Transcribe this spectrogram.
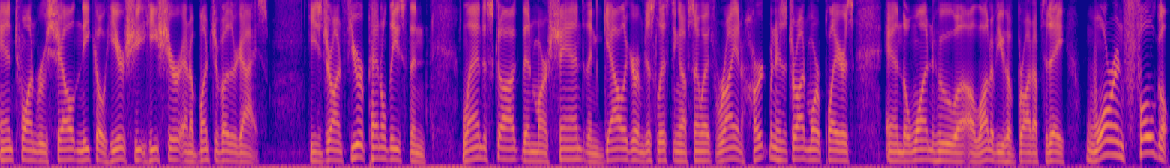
Antoine Roussel, Nico Hischier, and a bunch of other guys. He's drawn fewer penalties than Landeskog, than Marchand, than Gallagher. I'm just listing off some guys. Ryan Hartman has drawn more players, and the one who uh, a lot of you have brought up today, Warren Foegele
